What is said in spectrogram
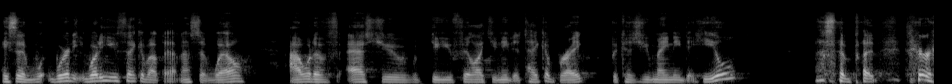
he said, "Where do you, what do you think about that?" And I said, "Well, I would have asked you, do you feel like you need to take a break because you may need to heal?" I said, "But there,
